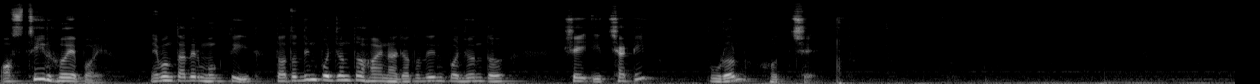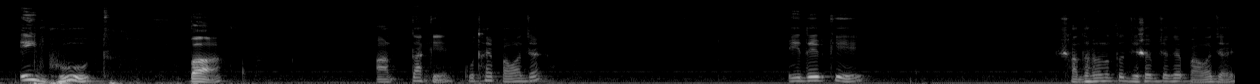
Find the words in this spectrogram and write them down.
অস্থির হয়ে পড়ে এবং তাদের মুক্তি ততদিন পর্যন্ত হয় না, যতদিন পর্যন্ত সেই ইচ্ছাটি পূরণ হচ্ছে। এই ভূত বা আত্মাকে কোথায় পাওয়া যায়? এদেরকে সাধারণত যেসব জায়গায় পাওয়া যায়,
